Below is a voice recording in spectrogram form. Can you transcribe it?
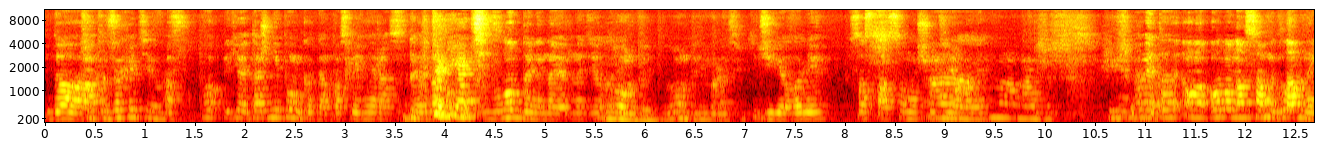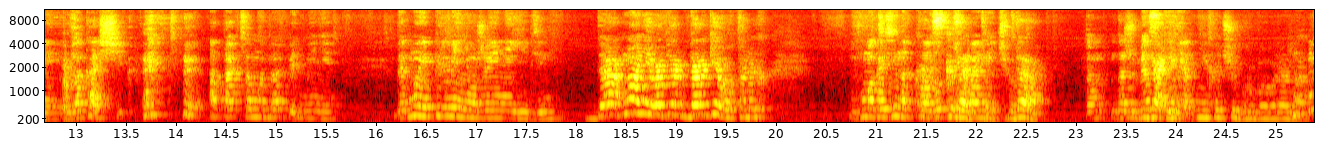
да? Что-то А захотелось. по- я даже не помню, когда последний раз. Да Наверное, в Лондоне, наверное, В делали. Лондоне, в Лондоне мы раз. Делали. Со Стасом еще А, делали. Ну, она же. Ну, это он, он у нас самый главный заказчик. А так-то мы, да, пельмени. Да мы пельмени уже и не едим. Да, ну они, во-первых, дорогие, во-вторых, В магазинах кладут не пойми. Да, Там даже мяса не, нет. не хочу грубо выражаться.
